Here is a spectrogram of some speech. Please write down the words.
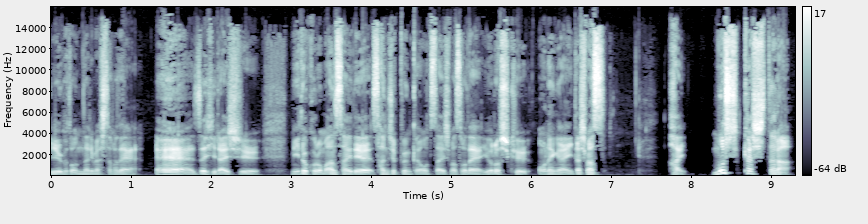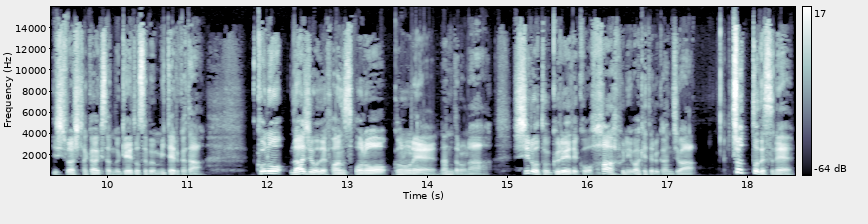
いうことになりましたので、ええぜひ来週見どころ満載で30分間お伝えしますので、よろしくお願いいたします。はい。もしかしたら石橋貴明さんのゲートセブン見てる方、このラジオでファンスポの、このね、なんだろうな、白とグレーでこうハーフに分けてる感じは、ちょっとですね、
